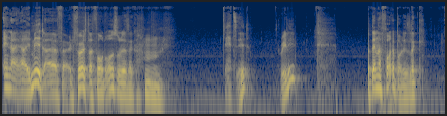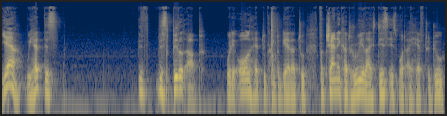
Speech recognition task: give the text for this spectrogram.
And I, I admit I, at first I thought also there's like hmm that's it? Really? But then I thought about it it's like yeah we had this this, this build up where they all had to come together to for Jennika to realize this is what I have to do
